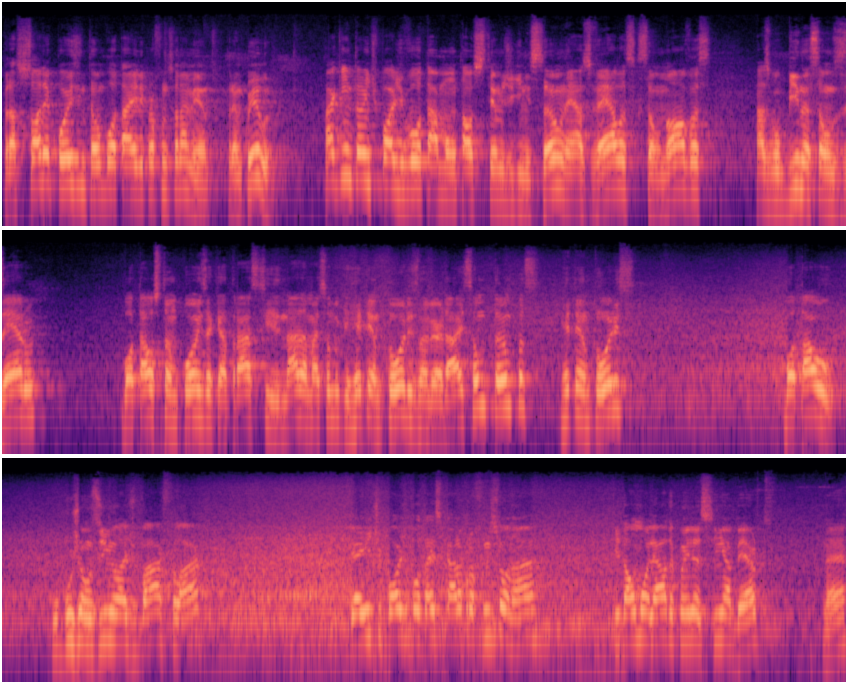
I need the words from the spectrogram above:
para só depois então botar ele para funcionamento, tranquilo? Aqui então a gente pode voltar a montar o sistema de ignição, né? as velas que são novas, as bobinas são zero, botar os tampões aqui atrás, que nada mais são do que retentores na verdade, são tampas, retentores. Botar o, o bujãozinho lá de baixo lá. E a gente pode botar esse cara para funcionar e dar uma olhada com ele assim aberto, né?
